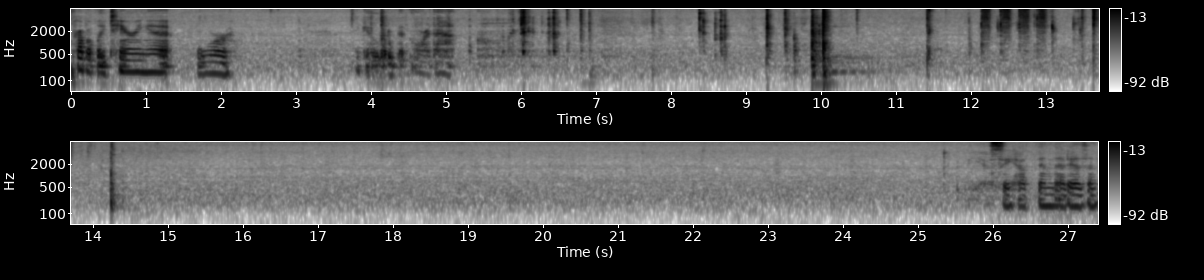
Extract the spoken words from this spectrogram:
probably tearing it or get a little bit more of that. see how thin that is. And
